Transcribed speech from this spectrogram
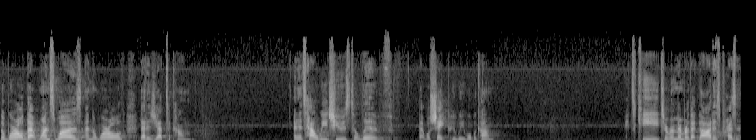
the world that once was and the world that is yet to come. And it's how we choose to live that will shape who we will become. It's key to remember that God is present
